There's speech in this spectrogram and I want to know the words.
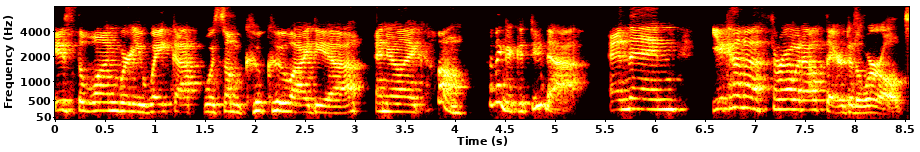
is the one where you wake up with some cuckoo idea and you're like, huh, I think I could do that. And then you kind of throw it out there to the world.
